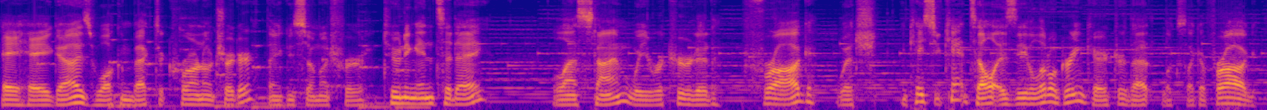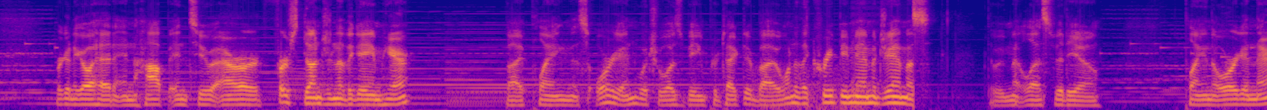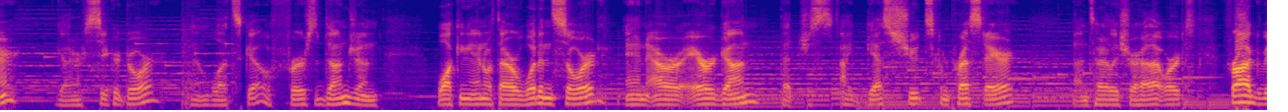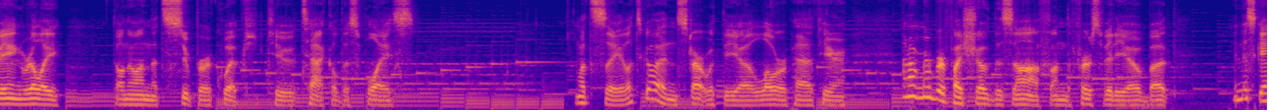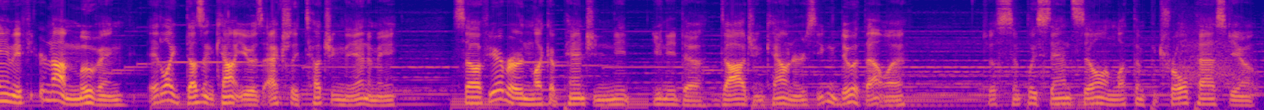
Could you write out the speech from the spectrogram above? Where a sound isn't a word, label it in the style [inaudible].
Hey, hey guys, welcome back to Chrono Trigger. Thank you so much for tuning in today. Last time we recruited Frog, which, in case you can't tell, is the little green character that looks like a frog. We're going to go ahead and hop into our first dungeon of the game here by playing this organ, which was being protected by one of the creepy Mamajamas that we met last video. Playing the organ there, got our secret door, and let's go. First dungeon. Walking in with our wooden sword and our air gun that just, I guess, shoots compressed air. Not entirely sure how that works. Frog being really the only one that's super equipped to tackle this place. Let's see, let's go ahead and start with the uh, lower path here. I don't remember if I showed this off on the first video, but in this game, if you're not moving, it like doesn't count you as actually touching the enemy. So if you're ever in like a pinch and you need you need to dodge encounters, you can do it that way. Just simply stand still and let them patrol past you.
